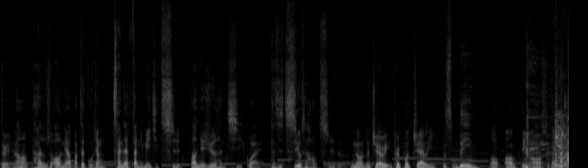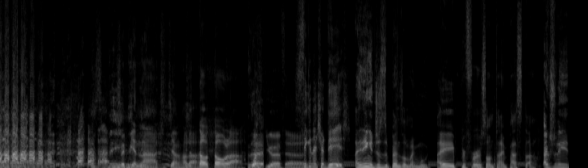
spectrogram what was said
对，然后他就说哦，你要把这果酱掺在饭里面一起吃，然后你就觉得很奇怪，但是吃又是好吃的。You know the jelly, purple jelly。It's bean. 哦哦，冰哦，随便，随便啦，就这样好了。豆豆啦。What's your uh, Signature dish。I think it just depends on my mood. I prefer sometimes pasta. Actually,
